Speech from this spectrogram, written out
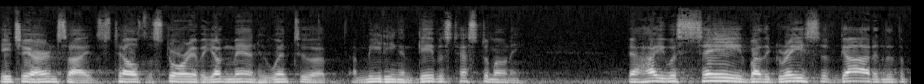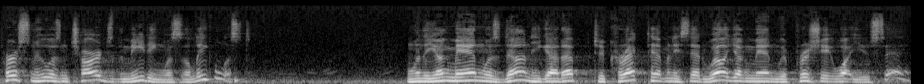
H.A. Ironsides tells the story of a young man who went to a, a meeting and gave his testimony about how he was saved by the grace of God, and that the person who was in charge of the meeting was a legalist. When the young man was done, he got up to correct him and he said, Well, young man, we appreciate what you said.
